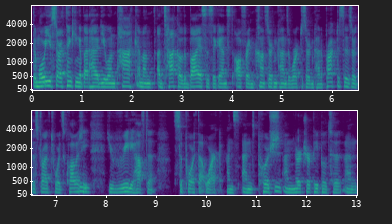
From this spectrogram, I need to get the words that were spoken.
the more you start thinking about how do you unpack and un, and tackle the biases against offering certain kinds of work to certain kind of practices or the strive towards quality, mm. you really have to support that work and and push mm. and nurture people to and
